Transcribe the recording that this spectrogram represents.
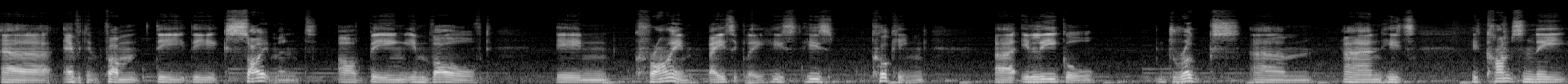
uh, everything from the the excitement of being involved in crime. Basically, he's he's cooking uh, illegal drugs, um, and he's he's constantly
